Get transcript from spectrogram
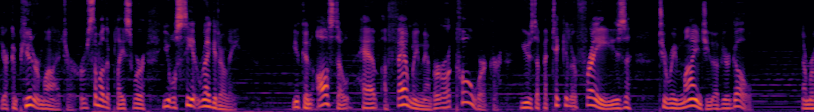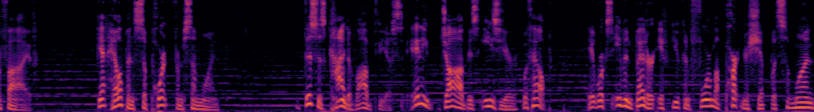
your computer monitor, or some other place where you will see it regularly. You can also have a family member or a coworker use a particular phrase to remind you of your goal. Number five, get help and support from someone. This is kind of obvious. Any job is easier with help. It works even better if you can form a partnership with someone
